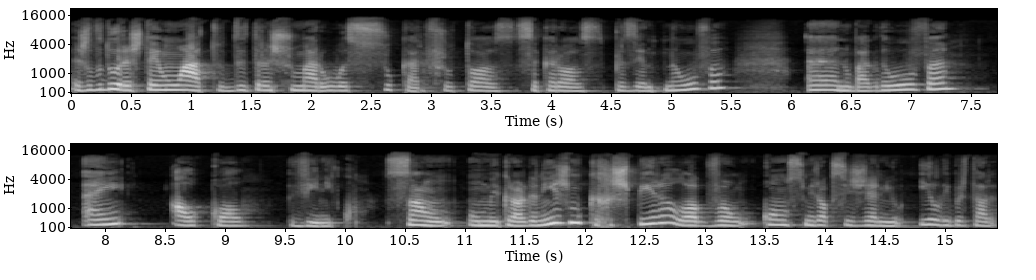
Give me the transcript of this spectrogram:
As leveduras têm um ato de transformar o açúcar, frutose, sacarose presente na uva, eh, no bago da uva, em álcool vínico. São um microorganismo que respira, logo vão consumir oxigênio e libertar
